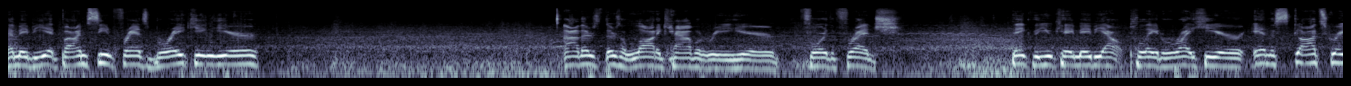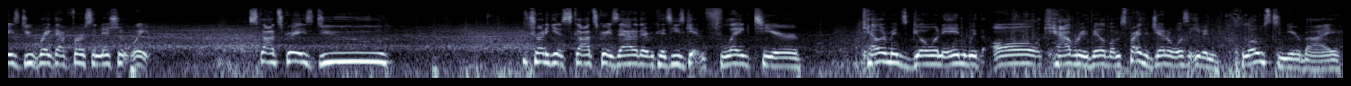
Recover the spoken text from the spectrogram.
That may be it, but I'm seeing France breaking here. Ah, there's there's a lot of cavalry here for the French. I think the UK may be outplayed right here. And the Scots Greys do break that first initial... Wait. Scots Greys do... Trying to get Scots Greys out of there because he's getting flanked here. Kellerman's going in with all cavalry available. I'm surprised the general wasn't even close to nearby.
